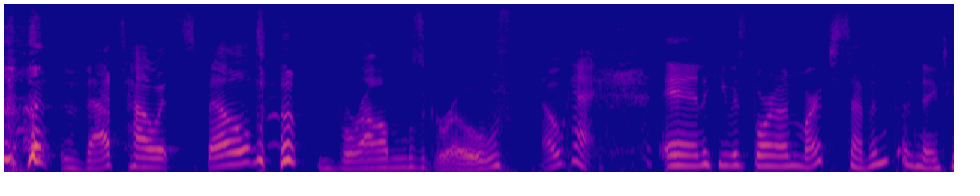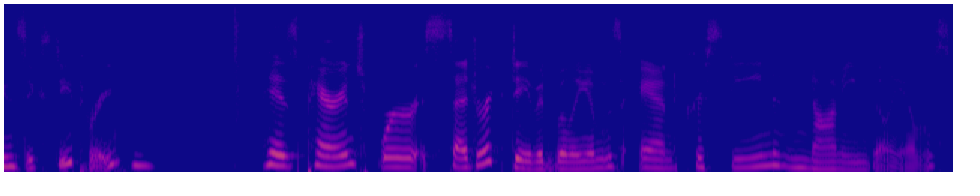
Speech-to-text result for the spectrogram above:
That's how it's spelled, Bromsgrove. okay. And he was born on March 7th of 1963. His parents were Cedric David Williams and Christine Nani Williams.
